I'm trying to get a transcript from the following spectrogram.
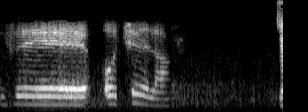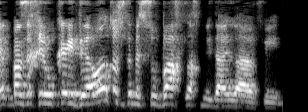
ועוד שאלה. את יודעת מה זה חילוקי דעות, או שזה מסובך לך מדי להבין?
